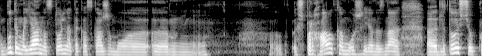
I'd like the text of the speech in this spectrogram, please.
буде моя настольна така, скажімо, ем, шпаргалка, може, я не знаю, е, для того, щоб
